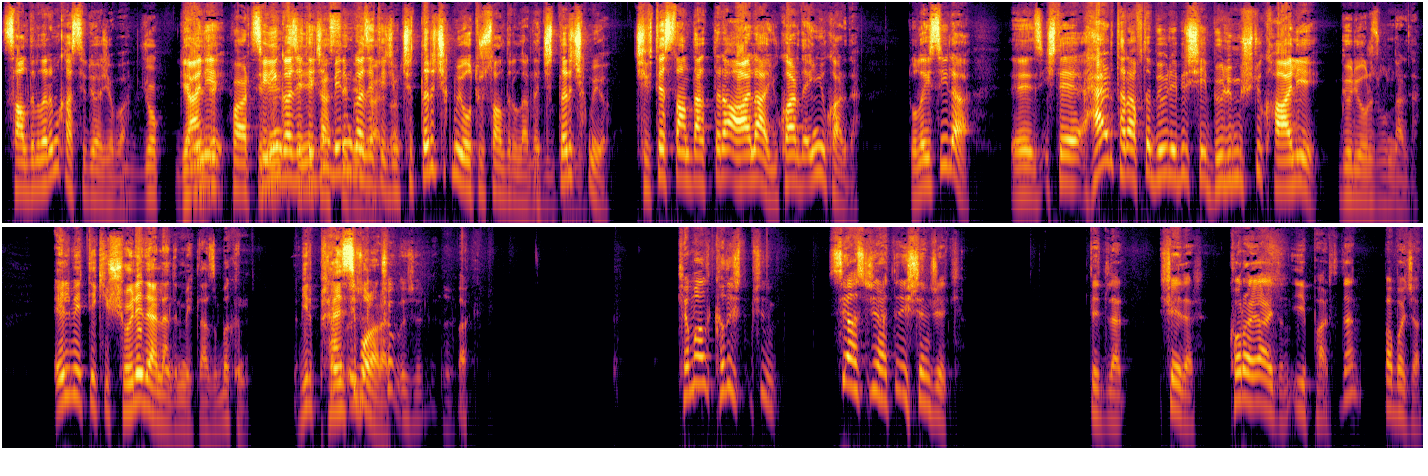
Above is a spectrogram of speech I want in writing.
saldırıları mı kastediyor acaba? Yok Yani senin gazetecin benim gazetecim. galiba. Çıtları çıkmıyor o tür saldırılarda. Çıtları çıkmıyor. Çifte standartları âlâ yukarıda en yukarıda. Dolayısıyla e, işte her tarafta böyle bir şey bölünmüşlük hali görüyoruz bunlarda. Elbette ki şöyle değerlendirmek lazım bakın. Bir prensip özür- olarak. Çok özür dilerim. Bak. Kemal Kılıç şimdi siyasi cinayetler işlenecek dediler şeyler. Koray Aydın İyi Parti'den Babacan.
